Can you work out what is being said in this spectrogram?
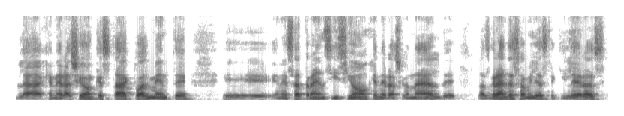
la generación que está actualmente eh, en esa transición generacional de las grandes familias tequileras,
